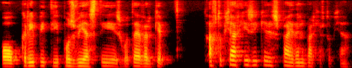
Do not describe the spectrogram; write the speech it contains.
ο creepy τύπος βιαστής, whatever. Και αυτό πια αρχίζει και σπάει, δεν υπάρχει αυτό πια.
